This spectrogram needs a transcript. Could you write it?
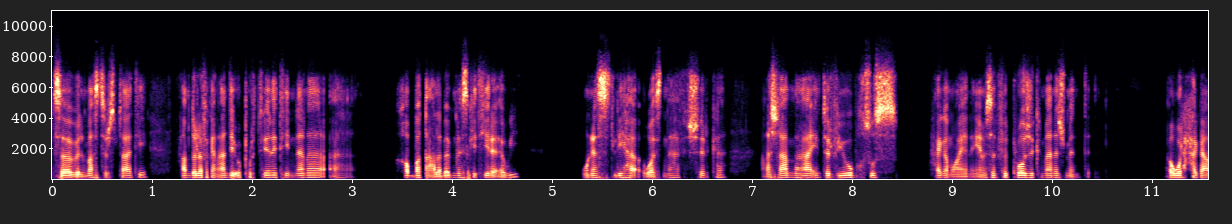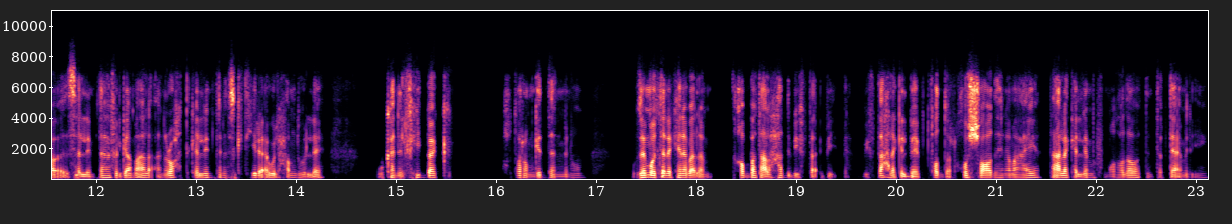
بسبب ال master's بتاعتي الحمد لله فكان عندي opportunity إن أنا أخبط على باب ناس كتيرة قوي وناس ليها وزنها في الشركة عشان معاه interview بخصوص حاجة معينة. يعني مثلا في ال project management أول حاجة سلمتها في الجامعة لأ أنا رحت كلمت ناس كتيرة قوي الحمد لله وكان ال feedback محترم جدا منهم. وزي ما قلت لك هنا بقى لما تخبط على حد بيفتح بيفتح لك الباب اتفضل خش اقعد هنا معايا تعالى اكلمك في الموضوع دوت انت بتعمل إيه؟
